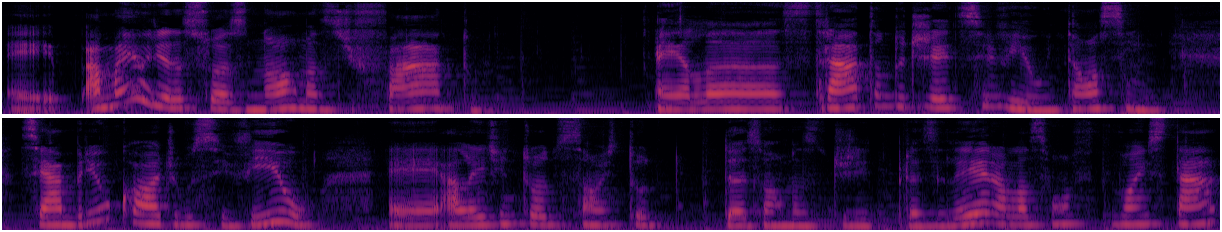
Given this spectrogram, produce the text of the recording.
É, a maioria das suas normas, de fato, elas tratam do direito civil. Então, assim, se abrir o Código Civil, é, a Lei de Introdução das normas do direito brasileiro, elas vão, vão estar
